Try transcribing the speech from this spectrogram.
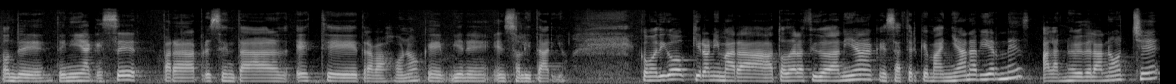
donde tenía que ser para presentar este trabajo ¿no? que viene en solitario. Como digo, quiero animar a toda la ciudadanía que se acerque mañana viernes a las 9 de la noche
